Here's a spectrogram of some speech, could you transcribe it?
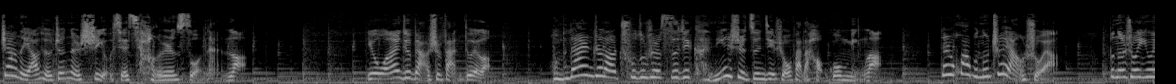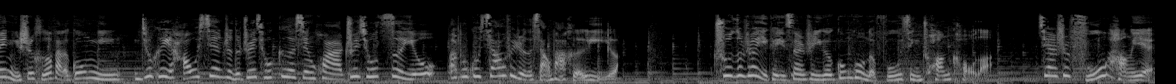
这样的要求真的是有些强人所难了。有网友就表示反对了。我们当然知道出租车司机肯定是遵纪守法的好公民了，但是话不能这样说呀，不能说因为你是合法的公民，你就可以毫无限制的追求个性化、追求自由，而不顾消费者的想法和利益了。出租车也可以算是一个公共的服务性窗口了。既然是服务行业，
